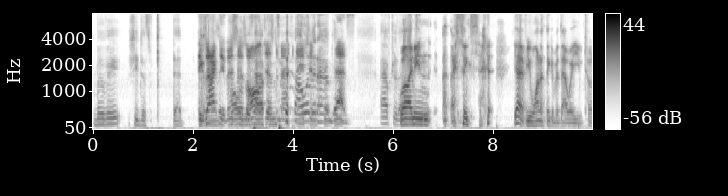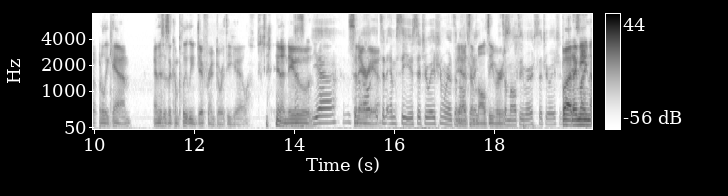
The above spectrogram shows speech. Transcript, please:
movie, she just dead. And Exactly. then This all is this all happens- just imagination all of it from happens dead. After that. Well, I mean, I I think that, yeah, if you want to think of it that way, you totally can. And this is a completely different Dorothy Gale in a This- new, yeah, it's An, scenario. al- it's an MCU situation where it's an yeah, it's a multiverse. it's a multiverse situation. but I It's mean,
